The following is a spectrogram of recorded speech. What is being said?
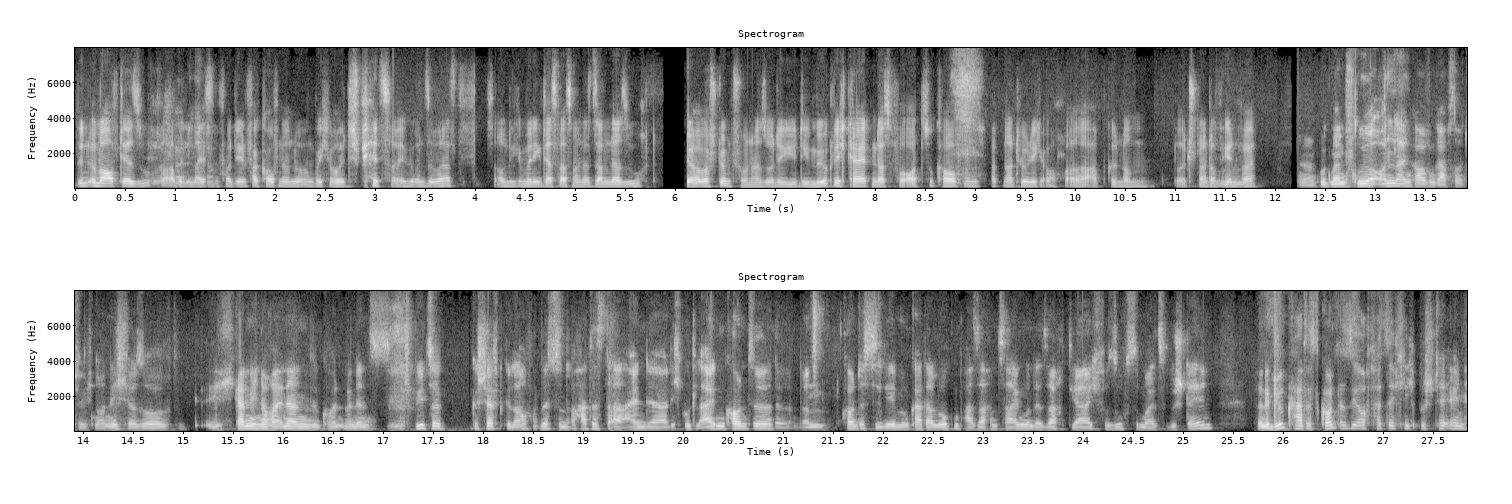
bin immer auf der Suche, aber die meisten von denen verkaufen dann nur irgendwelche Holzspielzeuge und sowas. Ist auch nicht unbedingt das, was man als Sammler sucht. Ja, aber stimmt schon. Also die, die Möglichkeiten, das vor Ort zu kaufen, hat natürlich auch äh, abgenommen. Deutschland auf jeden mhm. Fall. Ja, gut, mein früher online kaufen gab es natürlich noch nicht. Also ich kann mich noch erinnern, wenn du ins Spielzeuggeschäft gelaufen bist und du hattest da einen, der dich gut leiden konnte, dann konntest du dem im Katalog ein paar Sachen zeigen und er sagt, ja, ich versuche sie mal zu bestellen. Wenn du Glück hattest, konnte er sie auch tatsächlich bestellen,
